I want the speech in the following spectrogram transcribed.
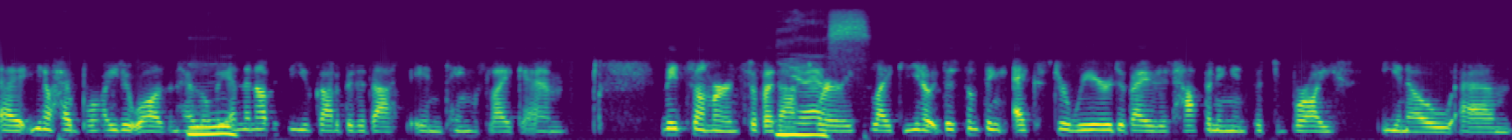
uh, you know how bright it was and how lovely Mm. and then obviously you've got a bit of that in things like um Midsommar and stuff like that where it's like you know there's something extra weird about it happening in such a bright you know um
